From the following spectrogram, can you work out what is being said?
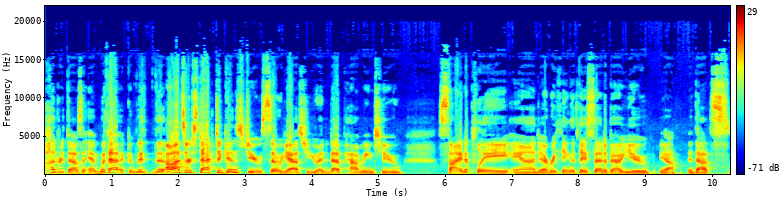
hundred thousand, and with that, with the odds are stacked against you. So yes, you ended up having to sign a plea, and everything that they said about you, yeah, that's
